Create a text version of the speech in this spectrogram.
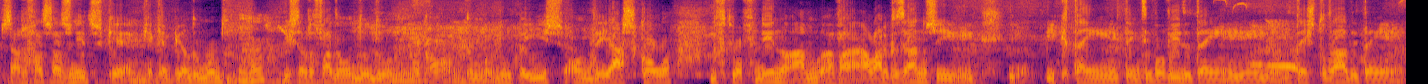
Estamos a falar dos Estados Unidos, que é, que é campeão do mundo, uhum. e estamos a falar de um, de, de, de um, país onde há escola de futebol feminino há, há largos anos e, e, e, que tem, tem desenvolvido, tem, e, tem estudado e tem,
